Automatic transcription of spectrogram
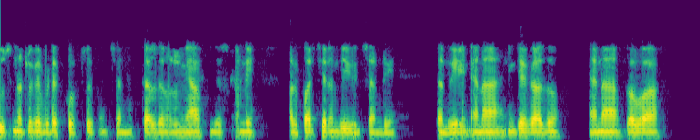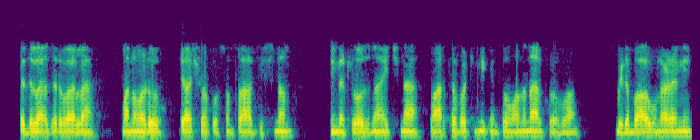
చూసినట్లుగా బిడ్డ కృప చూపించండి. తల్లిదండ్రులు జ్ఞాపకం చేసుకోండి. వాళ్ళ పరిచయం దీవించండి. తండ్రి నేను ఇంకే కాదు. నేనా ప్రభా పెద్దలాజర్ వాళ్ళ మనవడు జాషువా కోసం ప్రార్థిస్తున్నాం. నిన్నటి రోజున ఇచ్చిన వార్త బట్టి నీకు ఎంతో వందనాలు ప్రభా. బిడ్డ బాగున్నాడని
